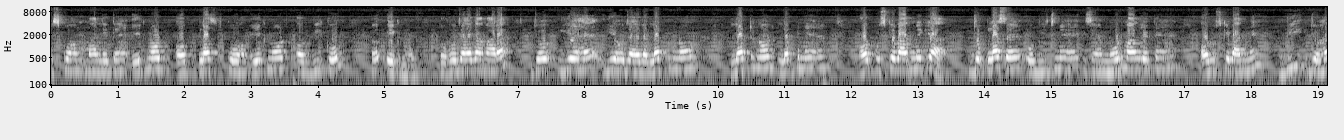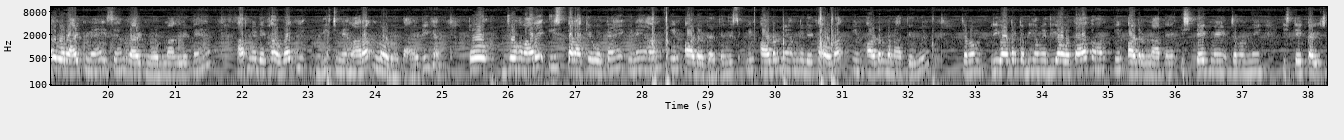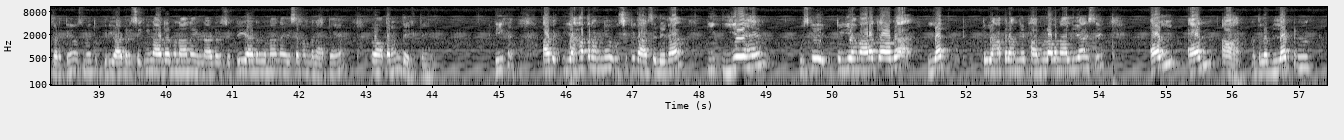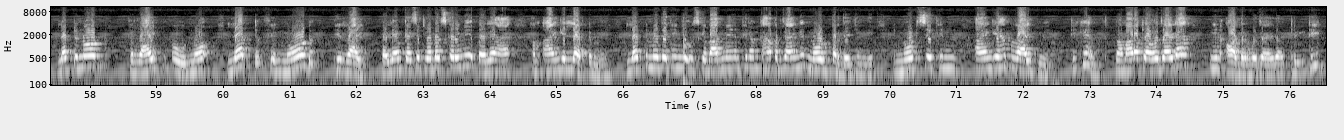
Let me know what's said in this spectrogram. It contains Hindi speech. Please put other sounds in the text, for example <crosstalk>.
इसको हम मान लेते हैं एक नोड और प्लस को हम एक नोड और बी को एक नोड तो हो जाएगा हमारा जो ये है, ये हो जाएगा left node left node left में है। और उसके बाद में क्या? जो प्लस है, वो बीच में है, इसे हम नोड मान लेते हैं और उसके बाद में बी जो है, वो राइट में है, इसे हम राइट नोड मान लेते हैं। आपने देखा होगा कि बीच में हमारा नोड होता है, ठीक है? तो जो हमारे इस तरह के होते हैं, इन्हें हम इन ऑर्डर कहते हैं। जैसे इन ऑर्डर में हमने देखा होगा इन ऑर्डर बनाते हुए जब हम प्री ऑर्डर कभी हमें दिया होता है तो हम इन ऑर्डर बनाते हैं। स्टेक में जब हमने स्टेक का यूज़ करते हैं, उसमें तो प्री ऑर्डर से इन ऑर्डर बनाना इन ऑर्डर से प्री ऑर्डर बनाना, ये सब हम बनाते हैं। तो वहाँ पर हम देखते हैं। ठीक है? अब यहाँ पर हमने उसी प्रकार से देखा कि ये है, उसके तो ये हमारा क्या होगा? लेफ़्ट तो यहाँ पर हमने फार्मूला बना लिया इसे। एल एन आर मतलब लेफ़्ट लेफ़्ट नोड फिर राइट ओ नो लेफ़्ट फिर नोड फिर राइट पहले हम कैसे ट्रेवल्स करेंगे? पहले आ, हम आएँगे लेफ़्ट में। लेफ़्ट में देखेंगे उसके बाद में फिर हम कहाँ पर जाएँगे? नोड पर देखेंगे। नोड से फिर आएँगे हम राइट में ठीक है? तो हमारा क्या हो जाएगा? इन ऑर्डर हो जाएगा ट्री ठीक?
